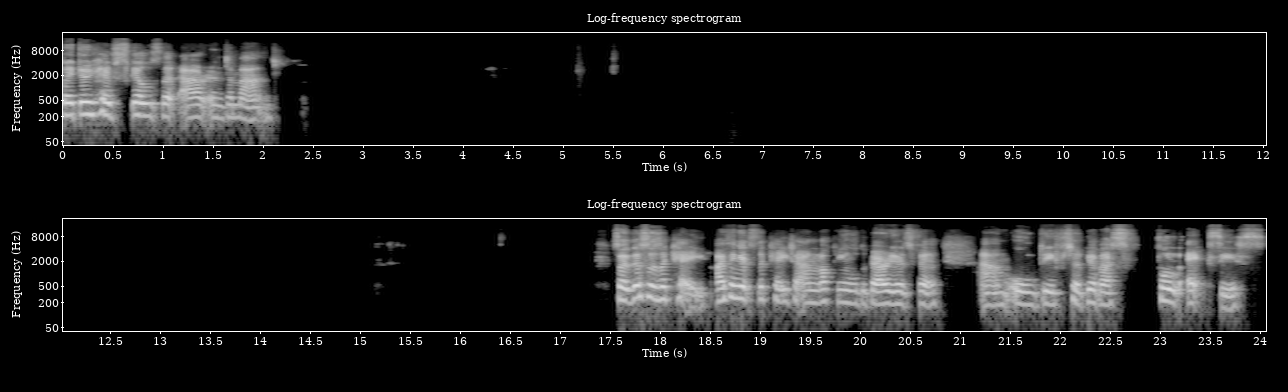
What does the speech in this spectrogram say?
they do have skills that are in demand. So this is a key. I think it's the key to unlocking all the barriers for um, all deaf to give us full access.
